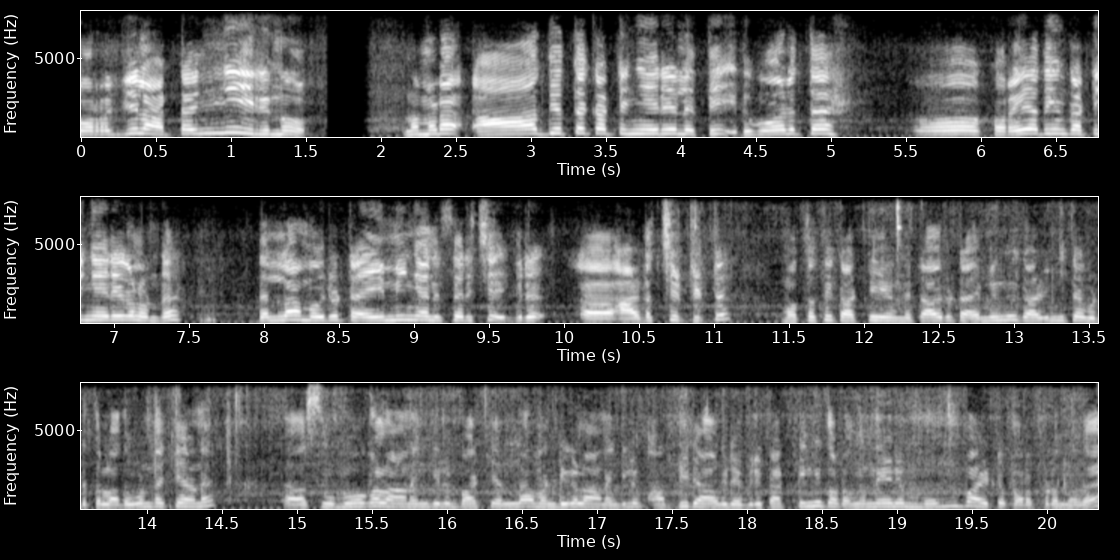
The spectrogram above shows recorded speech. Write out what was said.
പുറകിൽ അടങ്ങിയിരുന്നു. നമ്മുടെ ആദ്യത്തെ കട്ടിങ് ഏരിയയിലെത്തി ഇതുപോലത്തെ കുറേയധികം കട്ടിങ് ഏരിയകളുണ്ട് ഇതെല്ലാം ഒരു ടൈമിംഗ് അനുസരിച്ച് ഇവർ അടച്ചിട്ടിട്ട് മൊത്തത്തിൽ കട്ട് ചെയ്തിട്ട് ആ ഒരു ടൈമിംഗ് കഴിഞ്ഞിട്ടേ വിടത്തുള്ളൂ. അതുകൊണ്ടൊക്കെയാണ് സുമോകളാണെങ്കിലും ബാക്കി എല്ലാ വണ്ടികളാണെങ്കിലും അതിരാവിലെ ഇവർ കട്ടിങ് തുടങ്ങുന്നതിന് മുമ്പായിട്ട് പുറപ്പെടുന്നത്.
